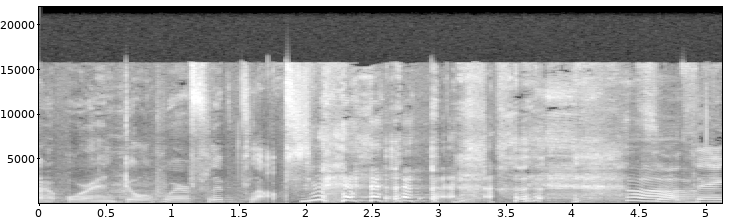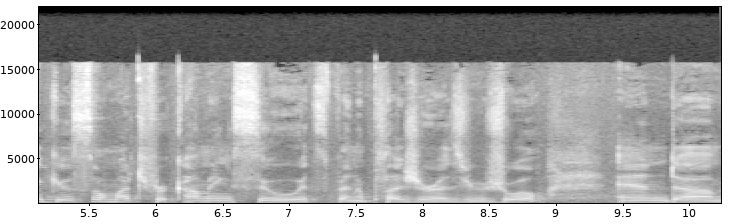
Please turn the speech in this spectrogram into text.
uh, or and don't wear flip-flops. so thank you so much for coming, Sue. It's been a pleasure as usual. And um,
